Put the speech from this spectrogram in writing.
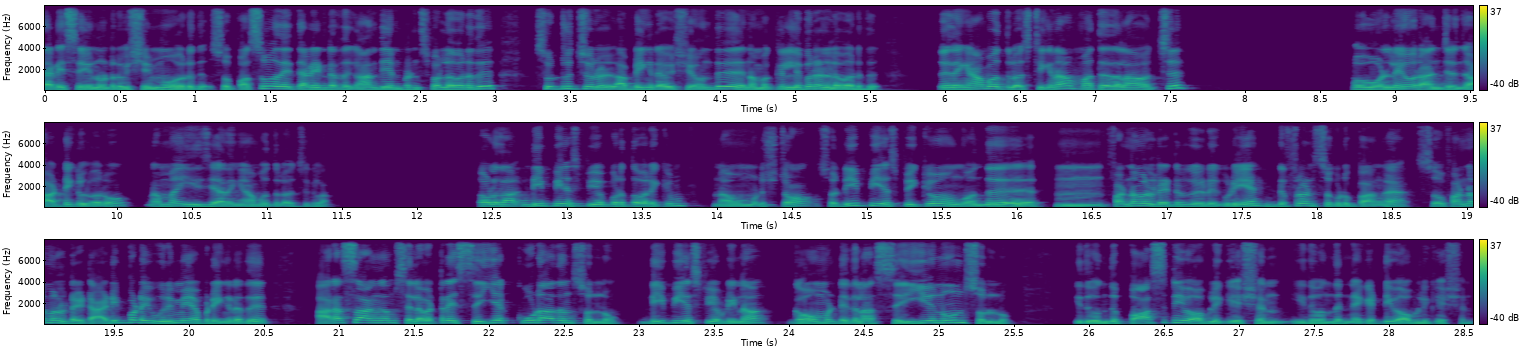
தடை செய்யணுன்ற விஷயமும் வருது. ஸோ பசுவதை தடைன்றது காந்தியன் பிரின்சிபல்ல வருது. சுற்றுச்சூழல் அப்படிங்கிற விஷயம் வந்து நமக்கு லிபரலில் வருது. ஸோ இதை ஞாபகத்தில் வச்சிட்டிங்கன்னா மற்ற இதெல்லாம் வச்சு ஒவ்வொன்றிலையும் ஒரு அஞ்சு அஞ்சு ஆர்டிகல் வரும். நம்ம ஈஸியாக அதை ஞாபகத்தில் வச்சுக்கலாம். அவ்வளோதான் டிபிஎஸ்பியை பொறுத்த வரைக்கும் நம்ம முடிச்சிட்டோம். ஸோ டிபிஎஸ்பிக்கும் அவங்க வந்து ஃபண்டமெண்டல் ரைட்டுக்கு இருக்கக்கூடிய டிஃப்ரென்ஸ் கொடுப்பாங்க. ஸோ ஃபண்டமெண்டல் ரைட் அடிப்படை உரிமை அப்படிங்கிறது அரசாங்கம் சிலவற்றை செய்யக்கூடாதுன்னு சொல்லும். டிபிஎஸ்பி அப்படின்னா கவர்மெண்ட் இதெல்லாம் செய்யணும்னு சொல்லும். இது வந்து பாசிட்டிவ் அப்ளிகேஷன் இது வந்து நெகட்டிவ் அப்ளிகேஷன்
